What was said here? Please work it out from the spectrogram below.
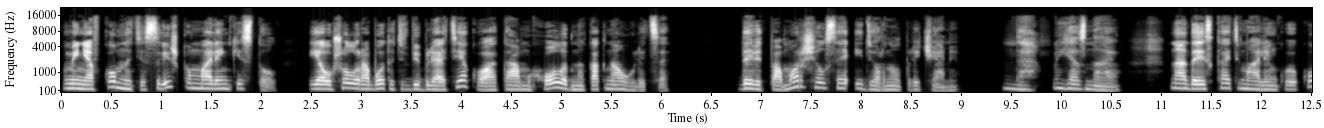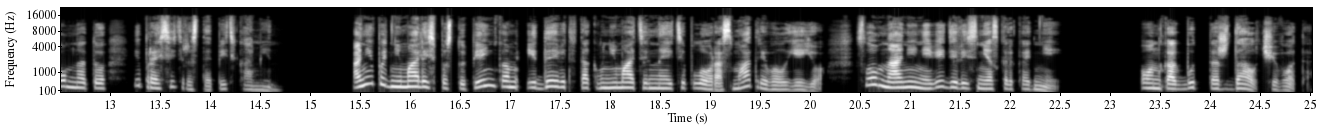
У меня в комнате слишком маленький стол. Я ушел работать в библиотеку, а там холодно, как на улице. Дэвид поморщился и дернул плечами. Да, я знаю. Надо искать маленькую комнату и просить растопить камин. Они поднимались по ступенькам, и Дэвид так внимательно и тепло рассматривал ее, словно они не виделись несколько дней. Он как будто ждал чего-то.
